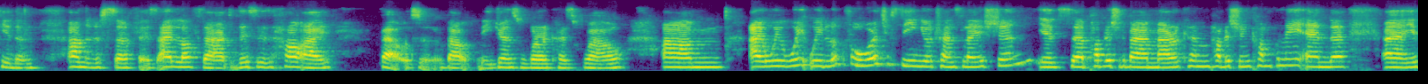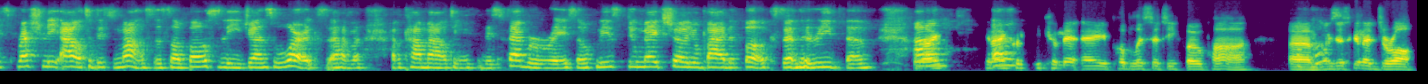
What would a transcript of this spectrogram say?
hidden under the surface. I love that. This is how I felt about Li Juan's work as well. Um, I we, we, we look forward to seeing your translation. It's uh, published by American publishing company and uh, uh, it's freshly out this month. So both Li Juan's works have, have come out in this February. So please do make sure you buy the books and read them. Can, um, I, can I uh, quickly commit a publicity faux pas? Um, I'm just going to drop,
